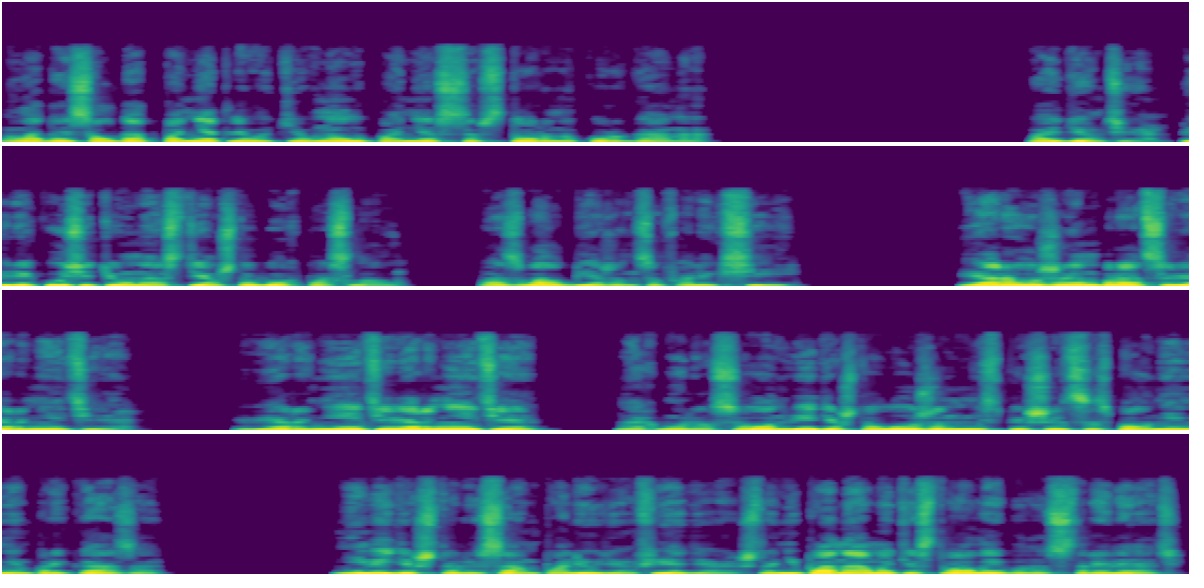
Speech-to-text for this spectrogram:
Молодой солдат понятливо кивнул и понесся в сторону кургана. «Пойдемте, перекусите у нас тем, что Бог послал», — позвал беженцев Алексей. «И оружием, братцы, верните». «Верните, верните», — нахмурился он, видя, что Лужин не спешит с исполнением приказа. Не видишь, что ли, сам по людям, Федя, что не по нам эти стволы будут стрелять?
